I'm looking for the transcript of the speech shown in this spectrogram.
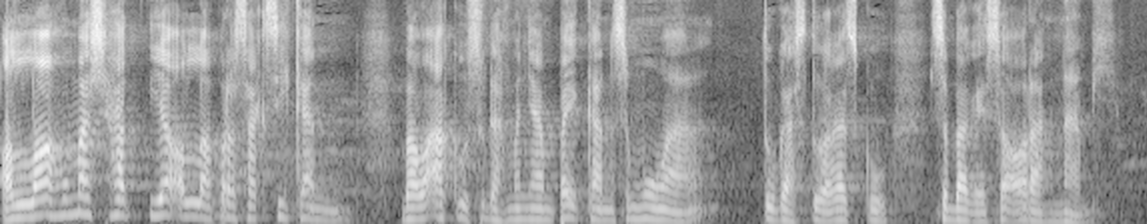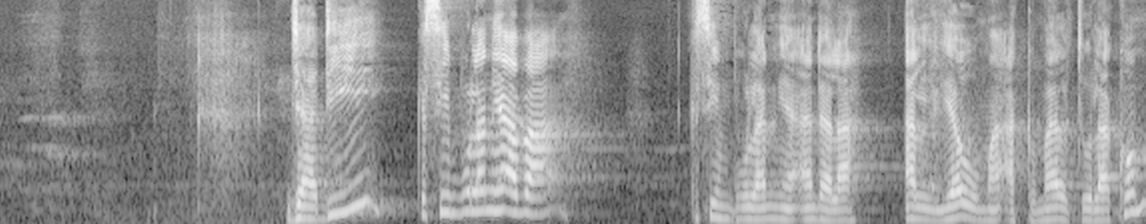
Allahumma syahad, ya Allah persaksikan bahwa aku sudah menyampaikan semua tugas-tugasku sebagai seorang nabi. Jadi kesimpulannya apa? Kesimpulannya adalah al-yauma akmaltu lakum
